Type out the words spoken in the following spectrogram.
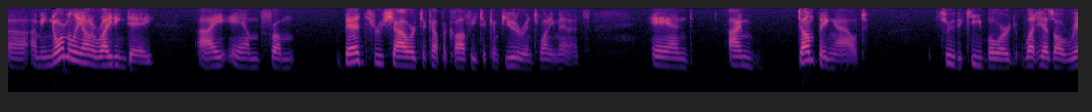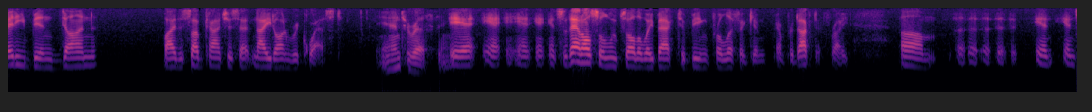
uh, I mean, normally on a writing day, I am from bed through shower to cup of coffee to computer in 20 minutes, and I'm dumping out through the keyboard what has already been done by the subconscious at night on request. Interesting. And, and, and, and so that also loops all the way back to being prolific and, and productive, right? Um, uh, uh, uh, and and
